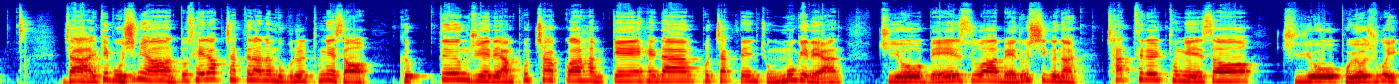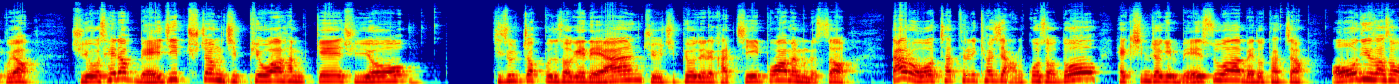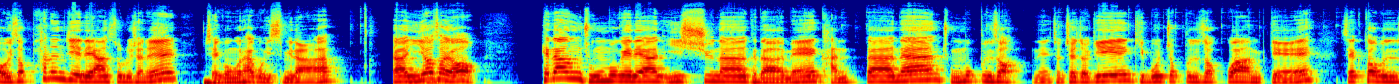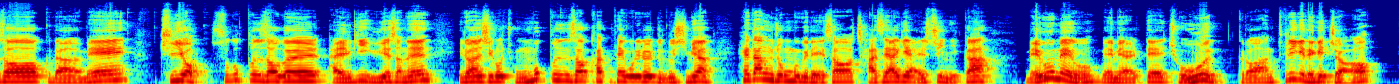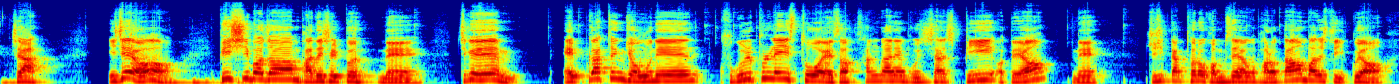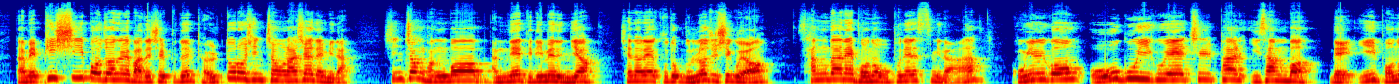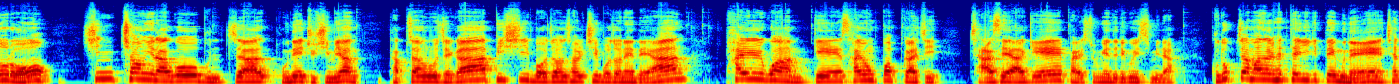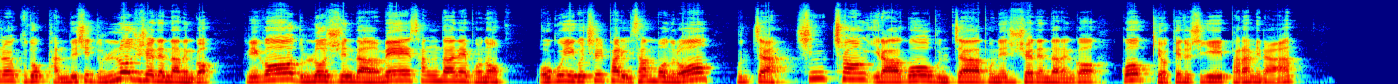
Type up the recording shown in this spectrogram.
자, 이렇게 보시면 또 세력 차트라는 부분을 통해서 급등주에 대한 포착과 함께 해당 포착된 종목에 대한 주요 매수와 매도 시그널 차트를 통해서 주요 보여주고 있고요. 주요 세력 매집 추정 지표와 함께 주요 기술적 분석에 대한 주요 지표들을 같이 포함함으로써 따로 차트를 켜지 않고서도 핵심적인 매수와 매도 타점 어디서 사서 어디서 파는지에 대한 솔루션을 제공을 하고 있습니다. 자, 이어서요. 해당 종목에 대한 이슈나 그 다음에 간단한 종목 분석, 네, 전체적인 기본적 분석과 함께 섹터 분석, 그 다음에 주요 수급 분석을 알기 위해서는 이러한 식으로 종목 분석 카테고리를 누르시면 해당 종목에 대해서 자세하게 알 수 있으니까 매우 매우 매매할 때 좋은 그러한 툴이게 되겠죠. 자, 이제요. PC 버전 받으실 분, 네. 지금 앱 같은 경우는 구글 플레이 스토어에서 상단에 보시다시피 어때요? 네. 주식 닥터로 검색하고 바로 다운받을 수 있고요. 다음에 PC 버전을 받으실 분은 별도로 신청을 하셔야 됩니다. 신청 방법 안내 드리면은요. 채널에 구독 눌러주시고요. 상단에 번호 오픈했습니다. 010-5929-7823번. 네, 이 번호로 신청이라고 문자 보내주시면 답장으로 제가 PC 버전 설치 버전에 대한 파일과 함께 사용법까지 자세하게 발송해 드리고 있습니다. 구독자만을 혜택이기 때문에 채널 구독 반드시 눌러주셔야 된다는 거 그리고 눌러주신 다음에 상단의 번호 5929-7823번으로 문자 신청이라고 문자 보내주셔야 된다는 거 꼭 기억해 두시기 바랍니다.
